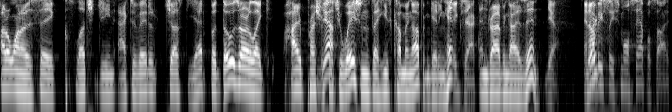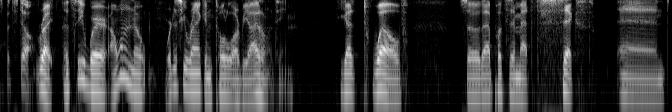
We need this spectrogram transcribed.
I don't want to say clutch gene activated just yet, but those are like high pressure Yeah. situations that he's coming up and getting hits Exactly. and driving guys in. Yeah, and Where- obviously small sample size, but still. Right. Let's see where I want to know where does he rank in total RBIs on the team? He got 12. So that puts him at 6th and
